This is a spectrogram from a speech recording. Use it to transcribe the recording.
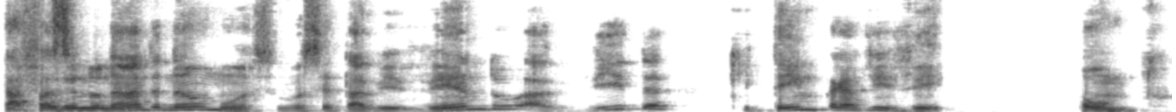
Tá fazendo nada? Não, moço. Você está vivendo a vida que tem para viver. Ponto.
